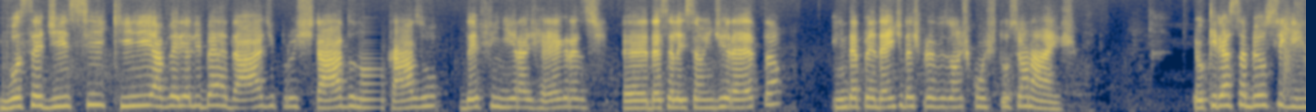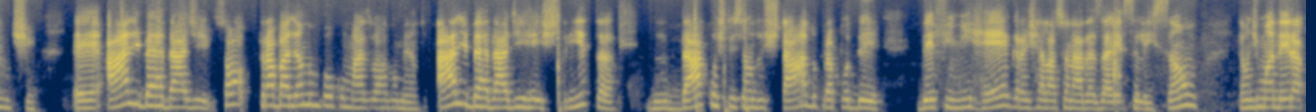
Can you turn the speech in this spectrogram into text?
você disse que haveria liberdade para o Estado, no caso, definir as regras é, dessa eleição indireta, independente das previsões constitucionais. Eu queria saber o seguinte: é, há liberdade, só trabalhando um pouco mais o argumento, há liberdade restrita da Constituição do Estado para poder definir regras relacionadas a essa eleição? Então, de maneira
